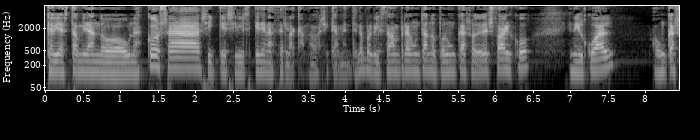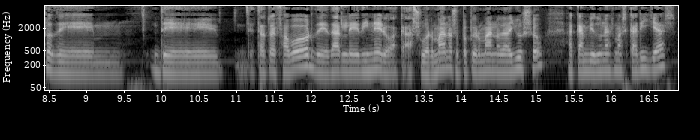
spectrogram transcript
que había estado mirando unas cosas y que si les querían hacer la cama, básicamente, ¿no? Porque le estaban preguntando por un caso de desfalco en el cual, o un caso de, de, de trato de favor, de darle dinero a, a su hermano, su propio hermano de Ayuso, a cambio de unas mascarillas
